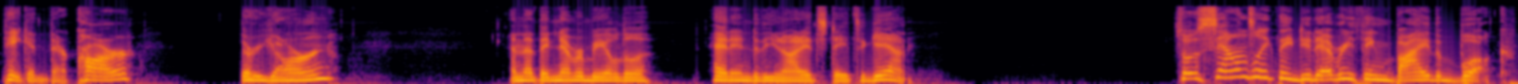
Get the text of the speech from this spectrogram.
taken, their car, their yarn, and that they'd never be able to head into the United States again. So it sounds like they did everything by the book.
